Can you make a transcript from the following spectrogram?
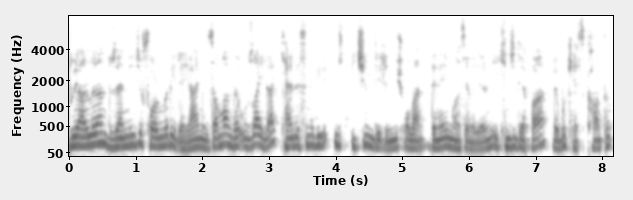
duyarlılığın düzenleyici formları ile yani zaman ve uzayla kendisine bir ilk biçim verilmiş olan deney malzemelerini ikinci defa ve bu kez Kant'ın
